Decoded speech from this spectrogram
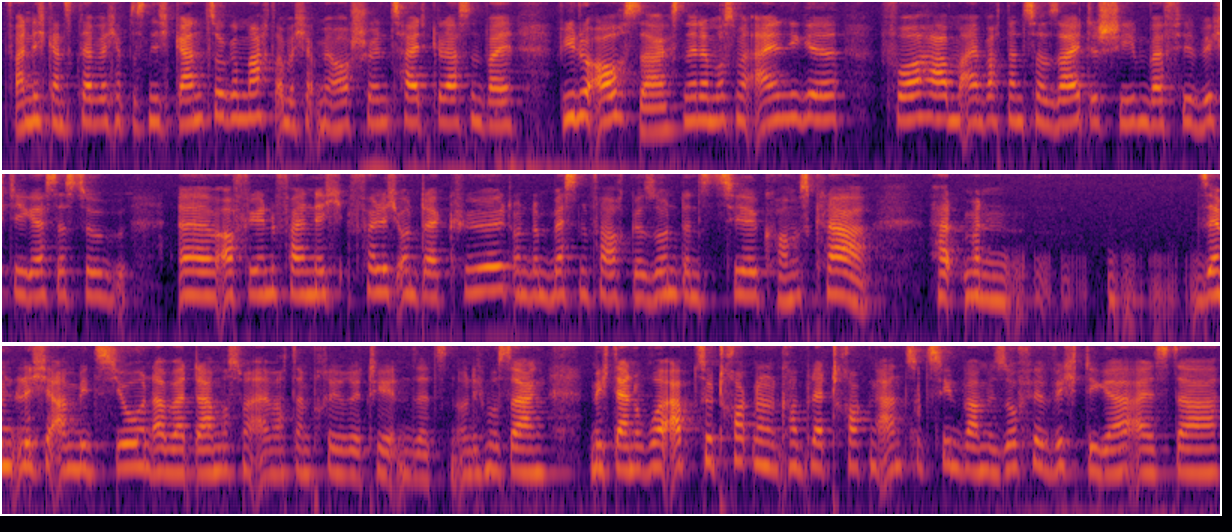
Fand ich ganz clever. Ich habe das nicht ganz so gemacht, aber ich habe mir auch schön Zeit gelassen, weil, wie du auch sagst, ne, da muss man einige Vorhaben einfach dann zur Seite schieben, weil viel wichtiger ist, dass du äh, auf jeden Fall nicht völlig unterkühlt und im besten Fall auch gesund ins Ziel kommst. Klar, hat man sämtliche Ambitionen, aber da muss man einfach dann Prioritäten setzen. Und ich muss sagen, mich dann in Ruhe abzutrocknen und komplett trocken anzuziehen, war mir so viel wichtiger, als da,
